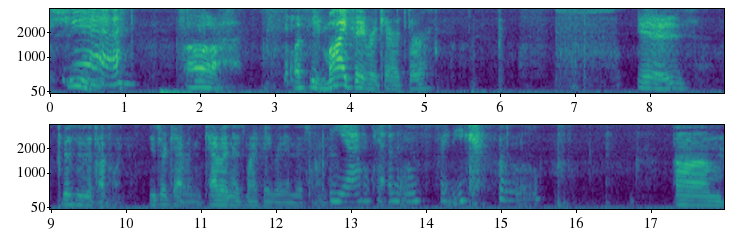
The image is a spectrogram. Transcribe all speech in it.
Jeez. Yeah. Uh, let's see. My favorite character is. This is a tough one. You took Kevin. Kevin is my favorite in this one. Yeah, Kevin's pretty cool. Um,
